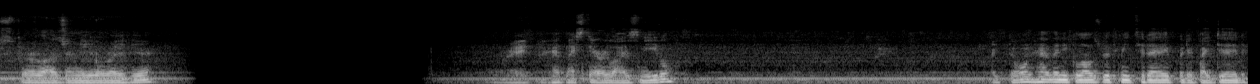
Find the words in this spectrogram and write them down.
Sterilize your needle right here. All right, I have my sterilized needle. I don't have any gloves with me today, but if I did,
